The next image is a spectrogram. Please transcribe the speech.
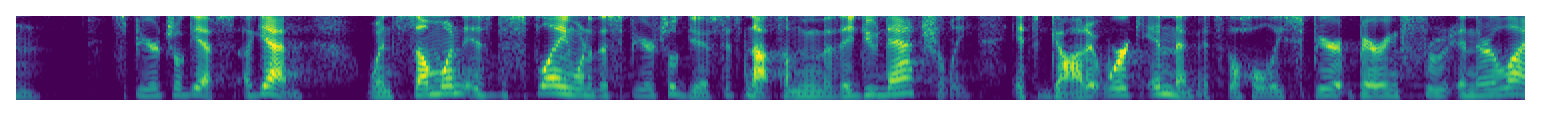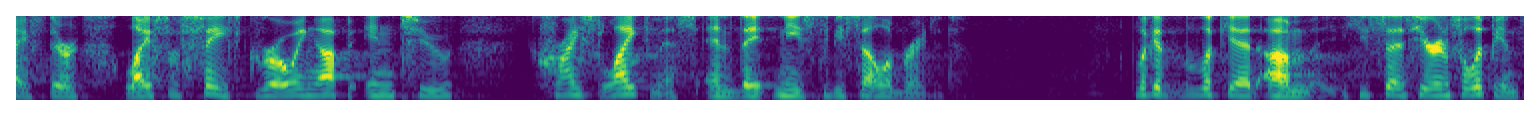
Hmm. Spiritual gifts. Again, when someone is displaying one of the spiritual gifts, it's not something that they do naturally. It's God at work in them. It's the Holy Spirit bearing fruit in their life, their life of faith growing up into Christ likeness, and it needs to be celebrated. Look at, look at um, he says here in Philippians,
